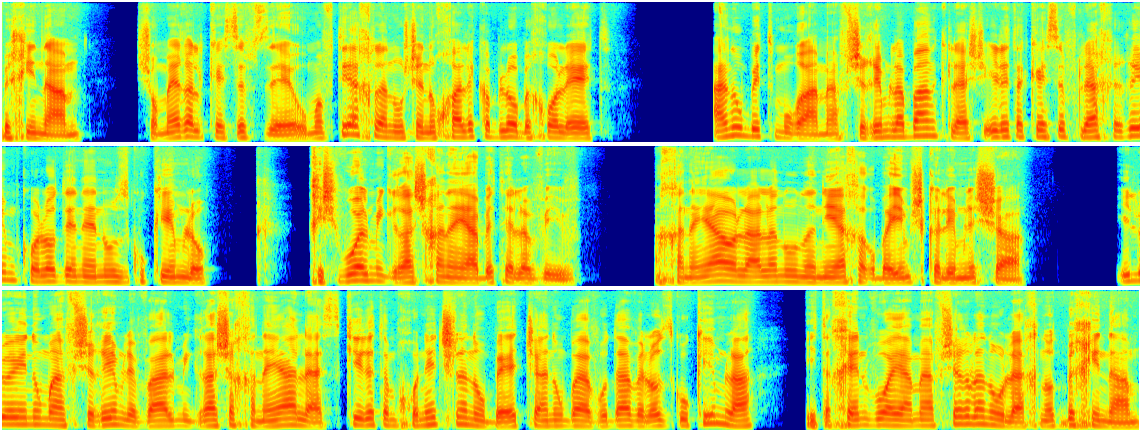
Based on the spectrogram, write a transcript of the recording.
בחינם, שומר על כסף זה ומבטיח לנו שנוכל לקבלו בכל עת. אנו בתמורה מאפשרים לבנק להשאיל את הכסף לאחרים כל עוד איננו זקוקים לו. חישבו על מגרש חניה בתל אביב. החניה עולה לנו נניח 40 שקלים לשעה. אילו היינו מאפשרים לבעל מגרש החניה להשכיר את המכונית שלנו בעת שאנו בעבודה ולא זקוקים לה, ייתכן והוא היה מאפשר לנו להחנות בחינם,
